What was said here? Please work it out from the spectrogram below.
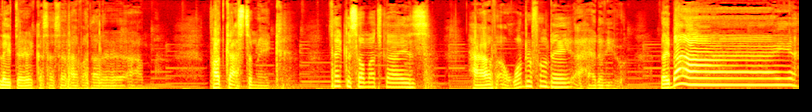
later because I still have another um, podcast to make. Thank you so much, guys. Have a wonderful day ahead of you. Bye bye.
